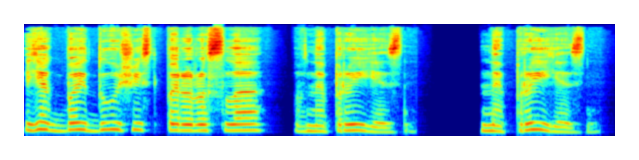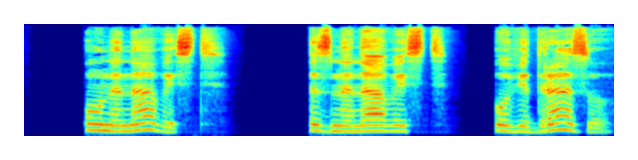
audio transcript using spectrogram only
як байдужість переросла в неприязнь, неприязнь, у ненависть, зненависть, у відразу,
